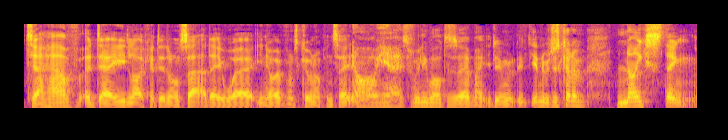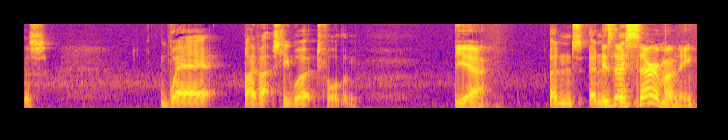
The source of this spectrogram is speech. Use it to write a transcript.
to have a day like I did on Saturday, where you know everyone's coming up and saying, "Oh yeah, it's really well deserved, mate. You're doing," really, you know, just kind of nice things where I've actually worked for them. Yeah. And and Is there a ceremony?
